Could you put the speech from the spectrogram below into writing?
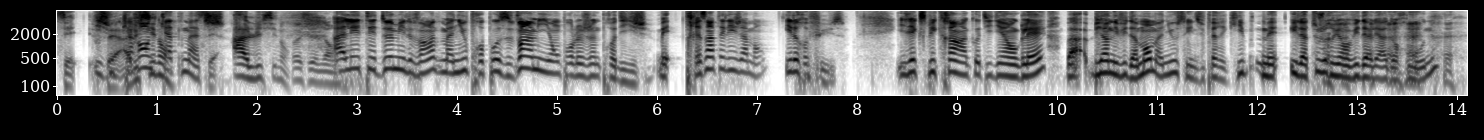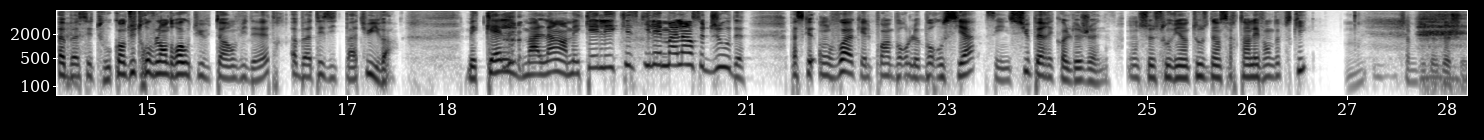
c'est Il c'est joue hallucinant. 44 matchs. C'est hallucinant. Ouais. À l'été 2020, Manu propose 20 millions pour le jeune prodige. Mais très intelligemment, il refuse. Il expliquera à un quotidien anglais bah, Bien évidemment, Manu, c'est une super équipe, mais il a toujours eu envie d'aller à Dortmund. Ah bah, c'est tout. Quand tu trouves l'endroit où tu as envie d'être, ah bah, t'hésites pas, tu y vas. Mais quel malin Mais quel est- qu'est-ce qu'il est malin, ce Jude? Parce qu'on voit à quel point le Borussia, c'est une super école de jeunes. On se souvient tous d'un certain Lewandowski? Mmh, Ça me dit quelque chose.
